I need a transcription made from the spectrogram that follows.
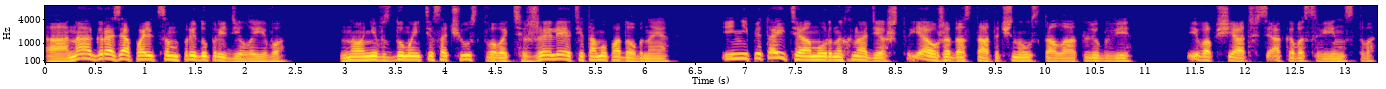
А она, грозя пальцем, предупредила его. Но не вздумайте сочувствовать, жалеть и тому подобное. И не питайте амурных надежд, я уже достаточно устала от любви. И вообще от всякого свинства.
